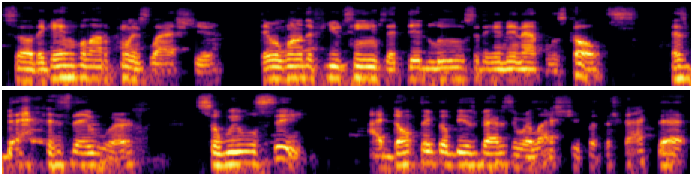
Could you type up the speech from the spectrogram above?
So they gave up a lot of points last year. They were one of the few teams that did lose to the Indianapolis Colts as bad as they were. So we will see. I don't think they'll be as bad as they were last year, but the fact that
